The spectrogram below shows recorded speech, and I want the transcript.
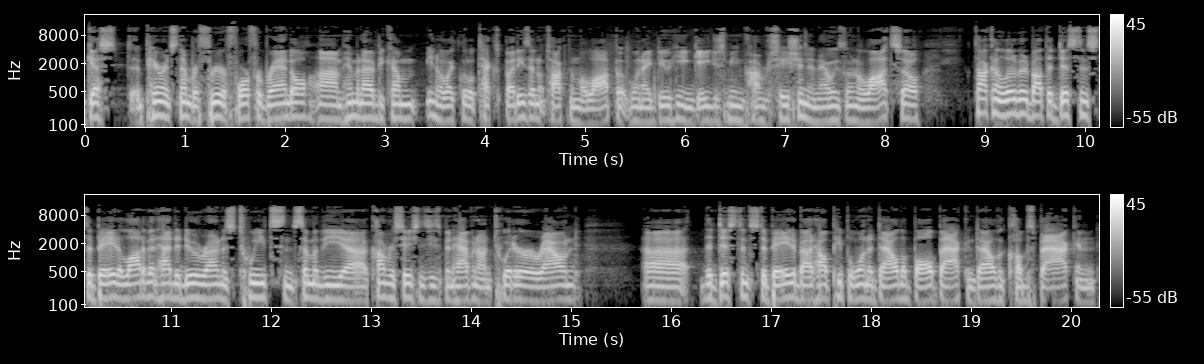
guest appearance number three or four for Brandel. Um, him and I have become, you know, like little text buddies. I don't talk to him a lot, but when I do, he engages me in conversation and I always learn a lot. So talking a little bit about the distance debate. A lot of it had to do around his tweets and some of the uh, conversations he's been having on Twitter around – uh, the distance debate about how people want to dial the ball back and dial the clubs back, and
